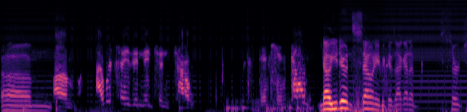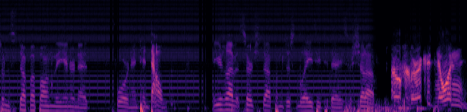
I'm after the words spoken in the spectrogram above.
ha. Um, Um, I would say the Nintendo. Nintendo. no, you're doing Sony because I gotta search some stuff up on the internet for Nintendo. I usually have it searched up. I'm just lazy today, so shut up. Oh, for the record, no one,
